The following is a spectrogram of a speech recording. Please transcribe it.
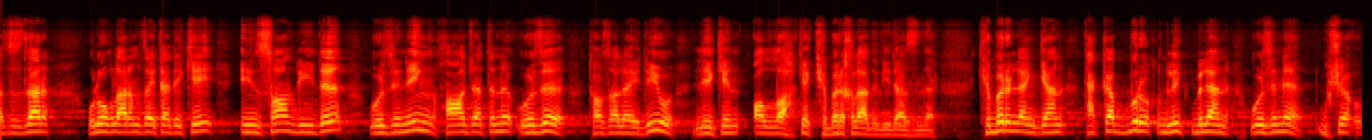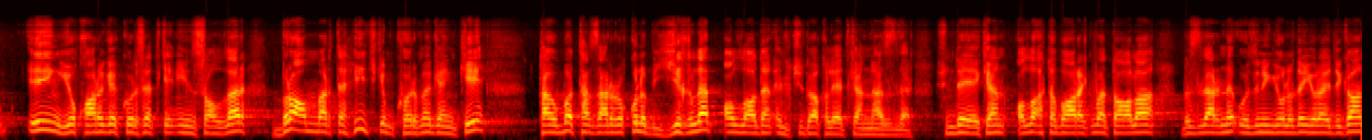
Azizlar ulug'larimiz aytadiki inson deydi o'zining hojatini o'zi tozalaydiyu lekin ollohga kibr qiladi deydi azizlar. Kibrlangan takabburlik bilan o'zini o'sha eng yuqoriga ko'rsatgan insonlar biron marta hech kim ko'rmaganki tavba tazarru qilib yig'lab ollohdan iltijo qilayotgan azizlar shunday ekan alloh taborak va taolo bizlarni o'zining yo'lida yuradigan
